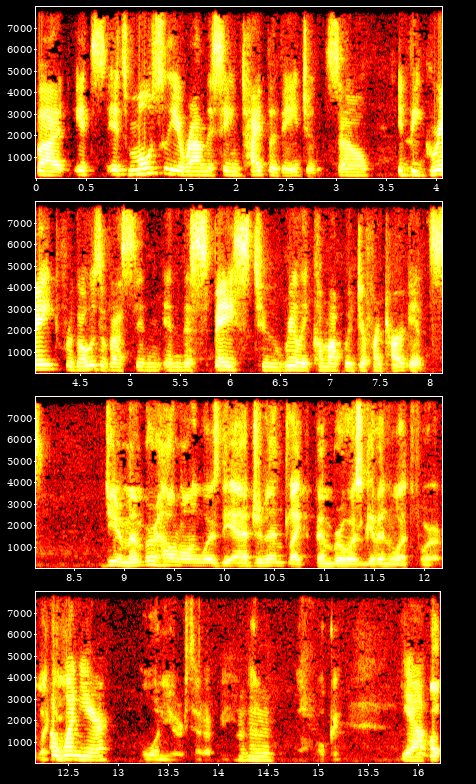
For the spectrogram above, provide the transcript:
But it's it's mostly around the same type of agent. So it'd be great for those of us in, in this space to really come up with different targets. Do you remember how long was the adjuvant? Like Pembro was given what for? Like a, a one year. One year therapy. Mm-hmm. Okay. Yeah. Oh,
